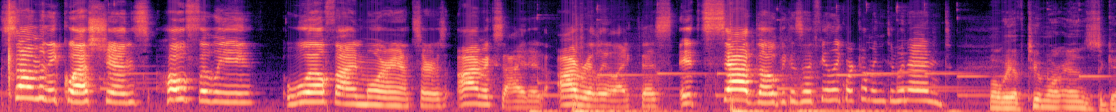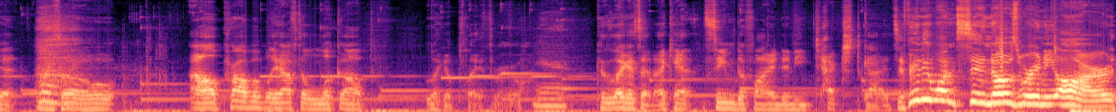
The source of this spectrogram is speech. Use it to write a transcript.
So many questions. Hopefully, we'll find more answers. I'm excited. I really like this. It's sad though because I feel like we're coming to an end. Well, we have two more ends to get, so I'll probably have to look up like a playthrough. Yeah. Because, like I said, I can't seem to find any text guides. If anyone knows where any are,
